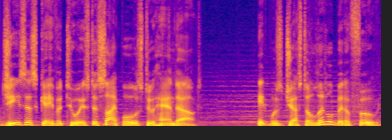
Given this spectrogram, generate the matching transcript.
Jesus gave it to his disciples to hand out. It was just a little bit of food,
